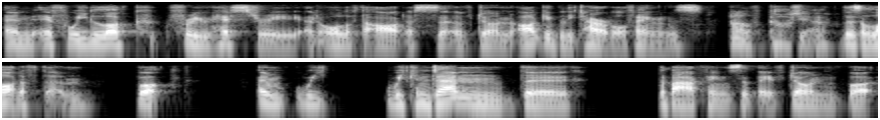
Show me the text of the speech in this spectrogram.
And if we look through history at all of the artists that have done arguably terrible things, oh gosh, yeah. there's a lot of them, but and we we condemn the the bad things that they've done, but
